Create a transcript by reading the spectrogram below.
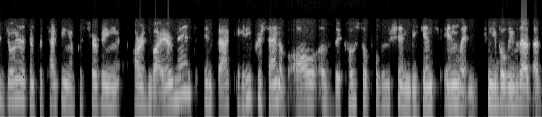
to join us in protecting and preserving our environment. In fact, 80% of all of the coastal pollution begins inland. Can you believe that? That's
